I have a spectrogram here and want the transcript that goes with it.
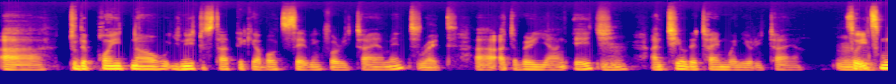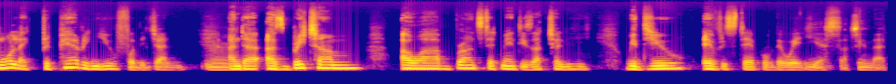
uh, to the point now you need to start thinking about saving for retirement Right. uh, at a very young age Mhm. until the time when you retire. So Mm. it's more like preparing you for the journey. Mm. And uh, as Britam, our brand statement is actually with you every step of the way. Yes, I've seen that.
